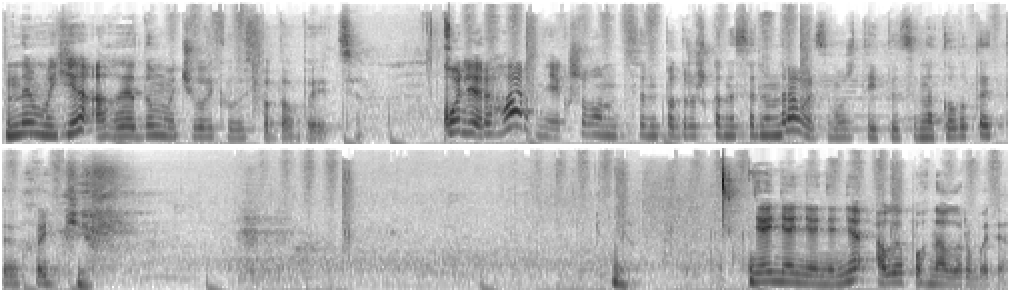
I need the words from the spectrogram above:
Не моє, але я думаю, чоловікові сподобається. Колір гарний, якщо вам це подружка не сильно подобається, можете йти це наколотити, хай п'є. Ні. Ні, ні, ні, ні, ні, але погнали робити.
